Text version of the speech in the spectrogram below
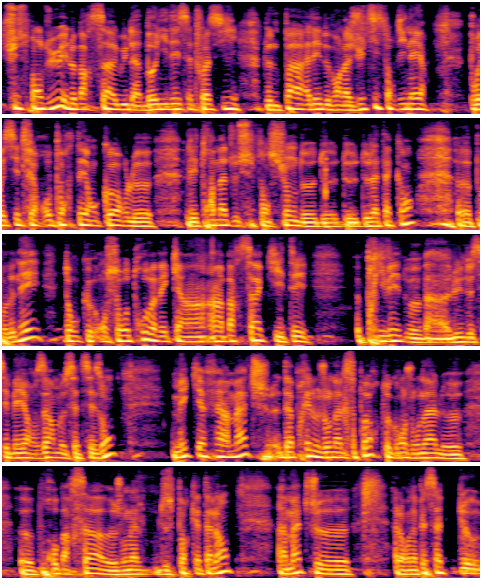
suspendu, et le Barça a eu la bonne idée cette fois-ci de ne pas aller devant la justice ordinaire pour essayer de faire reporter encore le, les trois matchs de suspension de, de, de, de l'attaquant euh, polonais. Donc euh, on se retrouve avec un, un Barça qui était privé de ben, l'une de ses meilleures armes cette saison mais qui a fait un match, d'après le journal Sport, le grand journal euh, euh, pro-Barça, euh, journal de sport catalan, un match, euh, alors on appelle ça euh,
